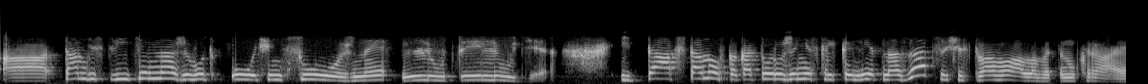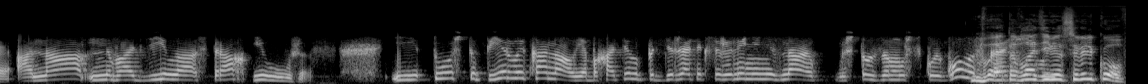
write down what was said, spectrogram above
А, там действительно живут очень сложные, лютые люди. И та обстановка, которая уже несколько лет назад существовала в этом крае, она наводила страх и ужас. И то, что Первый канал, я бы хотела поддержать, я, к сожалению, не знаю, что за мужской голос. Это Владимир Шевельков.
